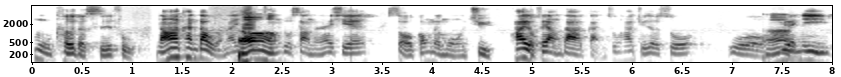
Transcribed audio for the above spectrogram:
木科的师傅，然后他看到我那些创作上的那些手工的模具，他有非常大的感触，他觉得说我愿意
